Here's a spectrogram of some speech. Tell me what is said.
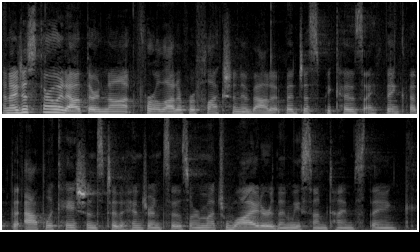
And I just throw it out there not for a lot of reflection about it, but just because I think that the applications to the hindrances are much wider than we sometimes think.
